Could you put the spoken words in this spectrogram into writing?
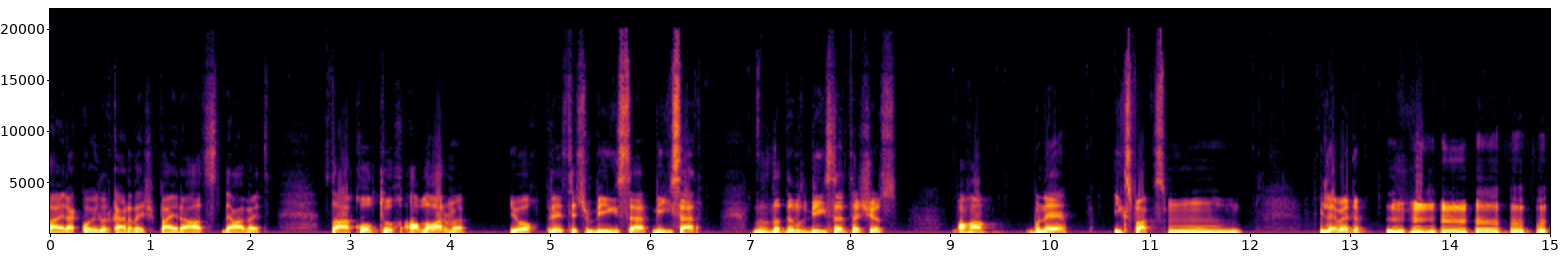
Bayrak koyulur kardeş. Bayrağı at devam et. Sağ koltuk. Abla var mı? Yok. PlayStation bilgisayar. Bilgisayar. Hızladığımız bilgisayarı taşıyoruz. Aha. Bu ne? Xbox. Hmm. Bilemedim.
